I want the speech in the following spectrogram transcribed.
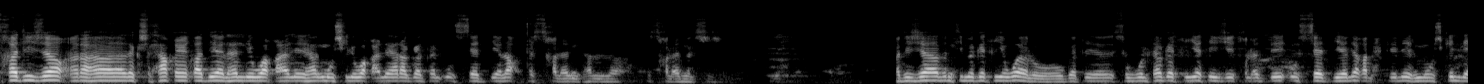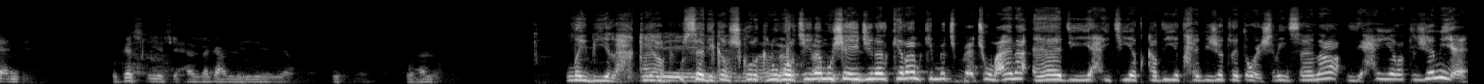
خديجة راه داكشي الحقيقة ديالها اللي واقع عليها المشكل اللي واقع عليها راه قالتها الأستاذ ديالها فاش دخل عندها فاش دخل عندها السجن خديجه بنتي ما قالت لي والو قالت لي سولتها قالت لي تيجي يدخل عندي الأستاذ ديالي غنحكي ليه المشكل اللي عندي. ما قالش لي شي حاجة كاع اللي هي هي. الله يبين الحق يا رب. أستاذي كنشكرك. نورتينا مشاهدينا الكرام كما تبعتوا معنا هذه هي حيثية قضية خديجة 23 سنة اللي حيرت الجميع.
